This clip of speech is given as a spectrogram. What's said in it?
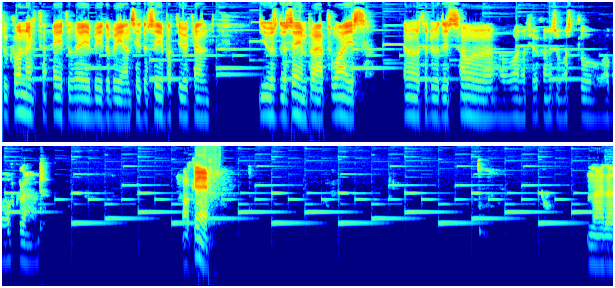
to connect A to A, B to B, and C to C, but you can use the same path twice. In order to do this, however, one of your coins must go above ground. Okay. Lähdetään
